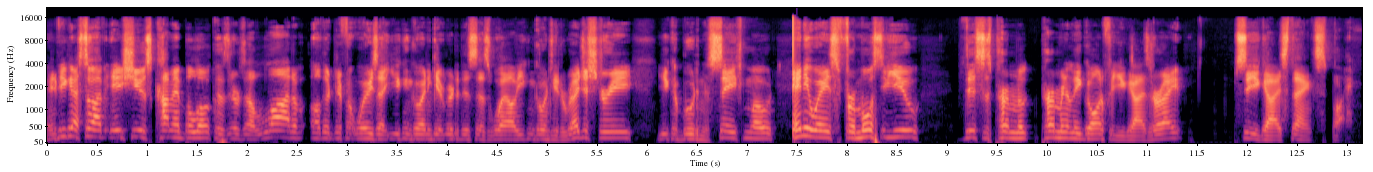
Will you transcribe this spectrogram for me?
And if you guys still have issues, comment below because there's a lot of other different ways that you can go ahead and get rid of this as well. You can go into the registry, you can boot in the safe mode. Anyways, for most of you, this is perm permanently gone for you guys, all right? See you guys. Thanks. Bye.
